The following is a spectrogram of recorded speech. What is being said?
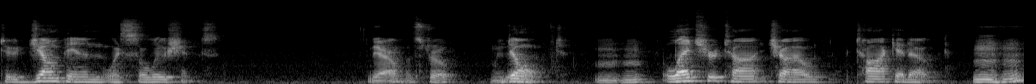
to jump in with solutions. Yeah, that's true. We do. Don't. Mm-hmm. Let your ta- child talk it out. Mm-hmm.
